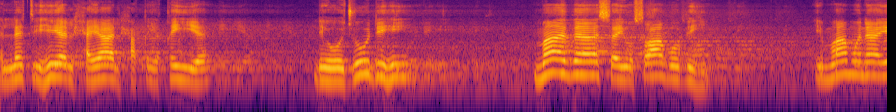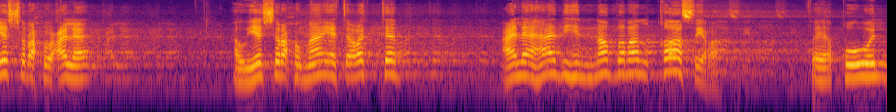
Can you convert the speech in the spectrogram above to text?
التي هي الحياة الحقيقية لوجوده. ماذا سيصاب به؟ إمامنا يشرح على أو يشرح ما يترتب على هذه النظرة القاصرة فيقول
